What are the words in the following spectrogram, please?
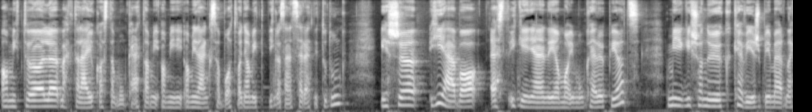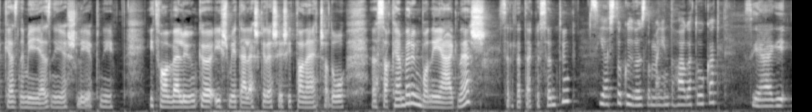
amitől megtaláljuk azt a munkát, ami, ami, ami ránk szabott, vagy amit igazán szeretni tudunk. És hiába ezt igényelné a mai munkaerőpiac, mégis a nők kevésbé mernek kezdeményezni és lépni. Itt van velünk ismét álláskeresési tanácsadó szakemberünk, Boni Ágnes. Szeretettel köszöntünk. Sziasztok, üdvözlöm megint a hallgatókat. Szia Ági,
